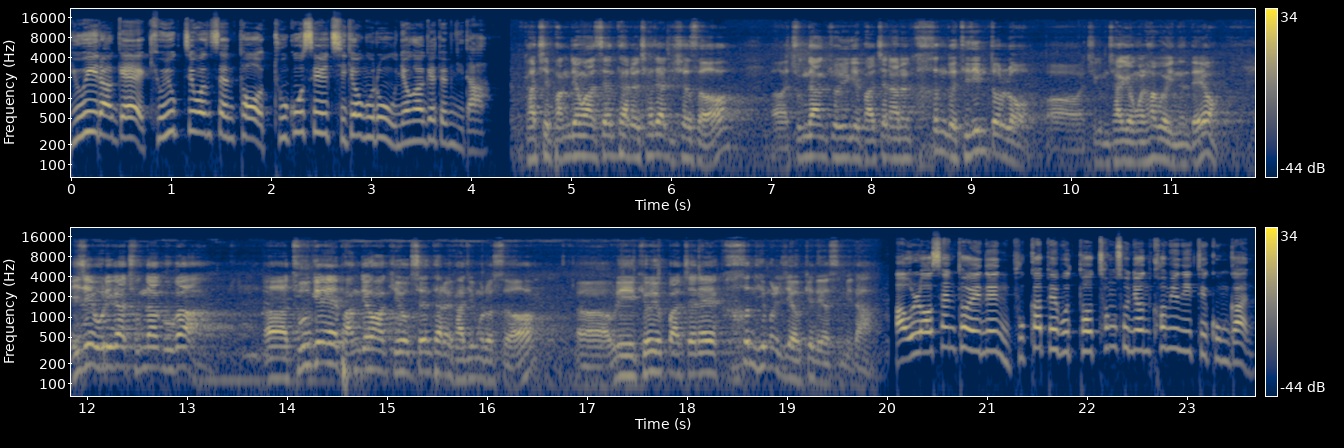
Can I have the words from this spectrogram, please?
유일하게 교육지원센터 두 곳을 직영으로 운영하게 됩니다. 같이 방정환 센터를 찾아주셔서 어, 중단 교육이 발전하는 큰 그 디딤돌로 어, 지금 작용을 하고 있는데요. 이제 우리가 중랑구가 어, 두 개의 방정환 교육센터를 가짐으로써 어, 우리 교육 발전에 큰 힘을 이제 얻게 되었습니다. 아울러 센터에는 북카페부터 청소년 커뮤니티 공간,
